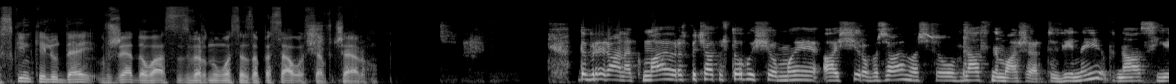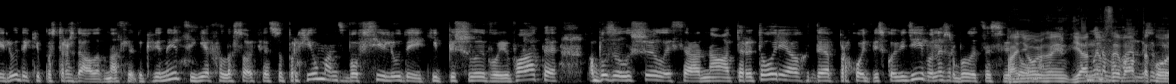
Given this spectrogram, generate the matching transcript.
скільки людей вже до вас звернулося, записалося в чергу? Добрий ранок. Маю розпочати з того, що ми щиро вважаємо, що в нас нема жертв війни. В нас є люди, які постраждали внаслідок війни. Це є філософія Superhumans, бо всі люди, які пішли воювати або залишилися на територіях, де проходять військові дії, вони зробили це свідомо. Пані Ольга, я не вживав такого.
